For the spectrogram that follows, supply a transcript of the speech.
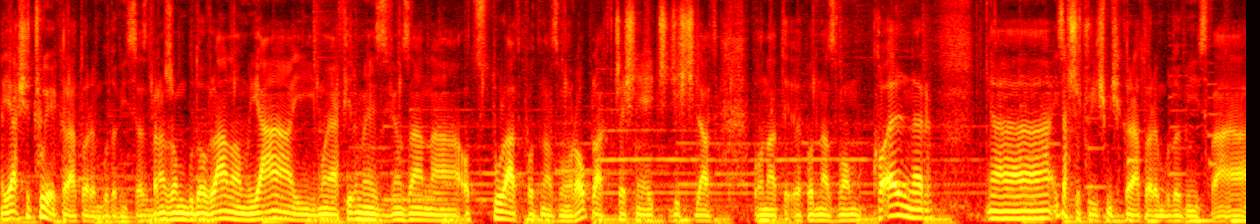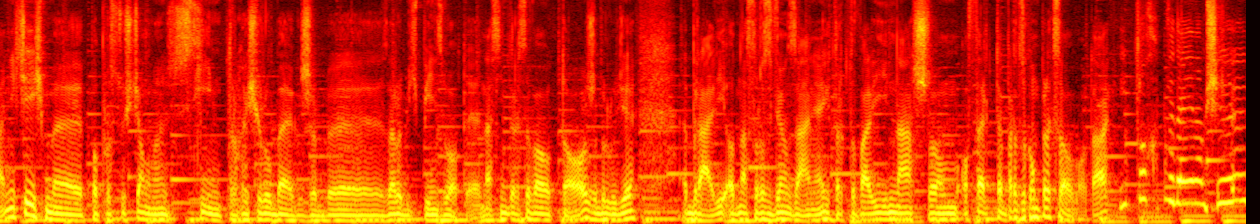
Ja się czuję kreatorem budownictwa. Z branżą budowlaną ja i moja firma jest związana od 100 lat pod nazwą Roplach, wcześniej 30 lat ponad, pod nazwą Koelner. E, I zawsze czuliśmy się kreatorem budownictwa. Nie chcieliśmy po prostu ściągnąć z Chin trochę śrubek, żeby zarobić 5 zł. Nas interesowało to, żeby ludzie brali od nas rozwiązania i traktowali naszą ofertę bardzo kompleksowo. Tak? I to wydaje nam się,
